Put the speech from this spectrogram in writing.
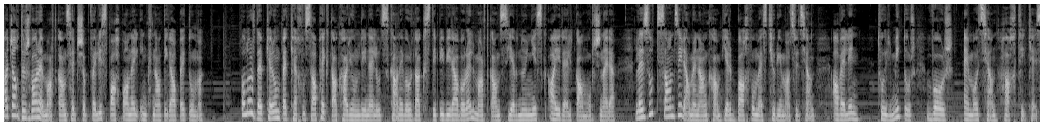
Հաճախ դժվար է մարդկանց հետ շփվելիս պահպանել ինքնատիրապետումը։ Բոլոր դեպքերում պետք է խուսափեք տակարյուն լինելուց, քանի որ դա կստիպի վիրավորել մարդկանց եւ նույնիսկ այրել կամուրջները։ Լեզուտ սանձիր ամեն անգամ, երբ բախվում ես թյուրիմացության, ավելին թույլ մի տուր, որ էմոցիան հաղթի քեզ։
